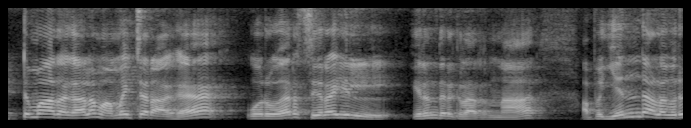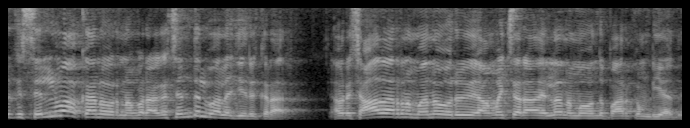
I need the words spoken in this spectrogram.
எட்டு மாத காலம் அமைச்சராக ஒருவர் சிறையில் இருந்திருக்கிறாருன்னா அப்போ எந்த அளவிற்கு செல்வாக்கான ஒரு நபராக செந்தில் பாலாஜி இருக்கிறார்? அவரை சாதாரணமான ஒரு அமைச்சராக எல்லாம் நம்ம வந்து பார்க்க முடியாது.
